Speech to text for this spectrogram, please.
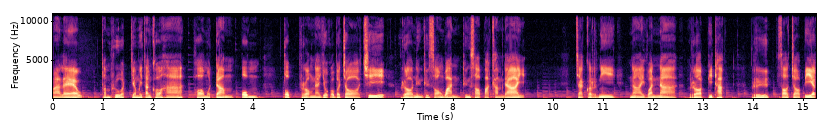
มาแล้วตำรวจยังไม่ตั้งข้อหา พ่อมดดำปม ตบรองนายกอบจชี้ รอ 1-2 วันถึงสอบปากคำได้ จากกรณีนายวันนา รอดพิทักษ์หรือสอจอเปียก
